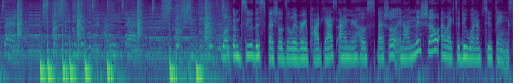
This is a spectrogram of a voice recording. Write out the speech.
that. Special delivery. I need that. Welcome to the Special Delivery Podcast. I am your host, Special, and on this show, I like to do one of two things.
